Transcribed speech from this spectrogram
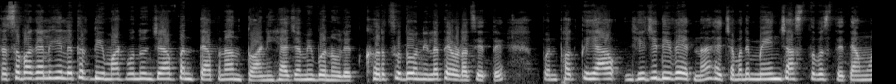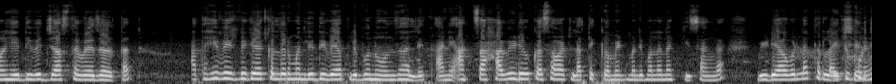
तसं बघायला गेलं तर डीमार्टमधून ज्या पण त्या आपण आणतो आणि ह्या ज्या मी बनवल्यात खर्च दोन्हीला तेवढाच येते. पण फक्त ह्या हे जे दिवे आहेत ना ह्याच्यामध्ये मेन जास्त बसते त्यामुळे हे दिवे जास्त वेळ जळतात. आता हे वेगवेगळ्या कलरमधले दिवे आपले बनवून झालेत. आणि आजचा हा व्हिडिओ कसा वाटला ते कमेंटमध्ये मला नक्की सांगा. व्हिडिओ आवडला तर लाईक पुढच्या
